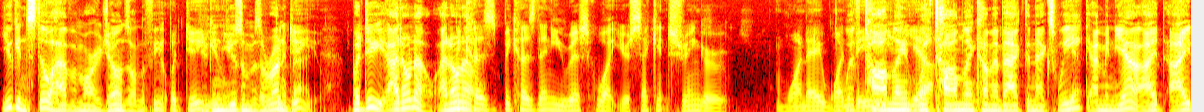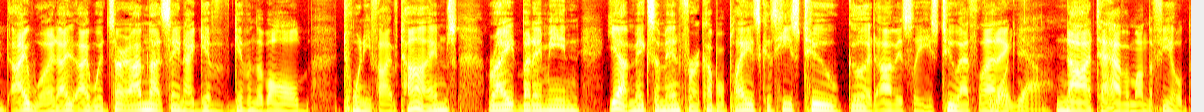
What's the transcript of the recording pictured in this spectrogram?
you can still have Amari Jones on the field. But do you? You can use him as a running back. You? But do you? I don't know. I don't because, know. Because because then you risk what? Your second string or one A, one with B. Tomlin yeah. with Tomlin coming back the next week. Yeah. I mean, yeah, I I I would. I, I would sorry, I'm not saying I give give him the ball 25 times, right? But I mean, yeah, mix him in for a couple plays because he's too good. Obviously, he's too athletic, well, yeah. not to have him on the field.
